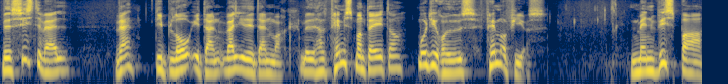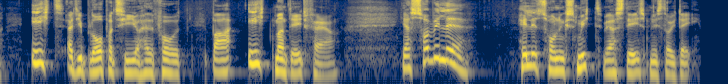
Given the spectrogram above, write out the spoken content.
Ved sidste valg vandt de blå i Dan- valget i Danmark med 90 mandater mod de rødes 85. Men hvis bare et af de blå partier havde fået bare et mandat færre, ja, så ville Helle thorning Schmidt være statsminister i dag,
